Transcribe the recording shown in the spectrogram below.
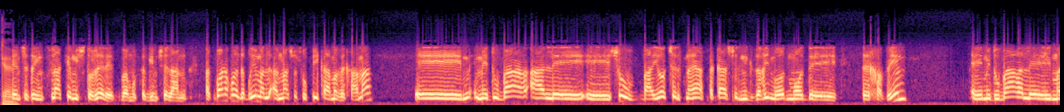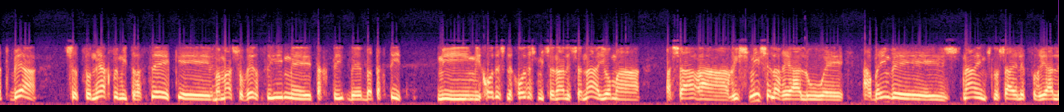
כן. כן, שזה אינפלציה משתוללת במושגים שלנו. אז פה אנחנו מדברים על, על משהו שהוא פי כמה וכמה. אה, מדובר על, שוב, בעיות של תנאי העסקה של מגזרים מאוד מאוד רחבים. מדובר על מטבע שצונח ומתרסק, אה, ממש שובר שיאים אה, בתחתית מחודש לחודש, משנה לשנה. היום השער הרשמי של הריאל הוא 42-3 אה, אלף ריאל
